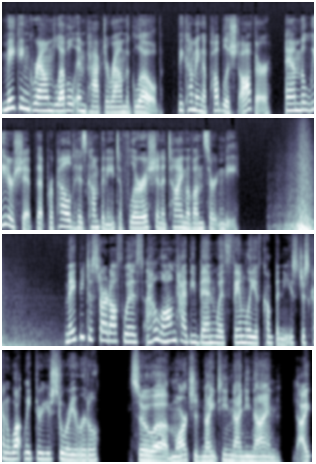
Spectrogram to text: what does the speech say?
making ground level impact around the globe, becoming a published author, and the leadership that propelled his company to flourish in a time of uncertainty. Maybe to start off with, how long have you been with Family of Companies? Just kind of walk me through your story a little. So, uh, March of 1999, I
